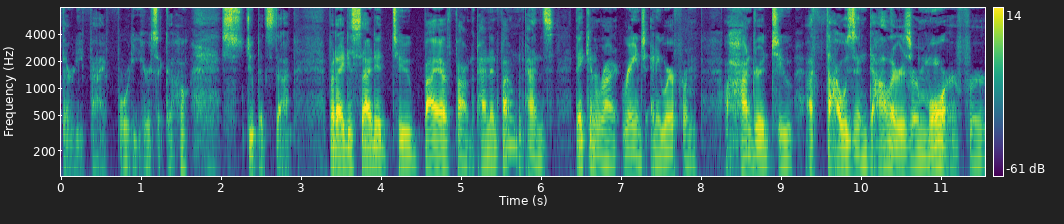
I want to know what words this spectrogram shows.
35, 40 years ago. Stupid stuff. But I decided to buy a fountain pen, and fountain pens, they can range anywhere from a hundred to a thousand dollars or more for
